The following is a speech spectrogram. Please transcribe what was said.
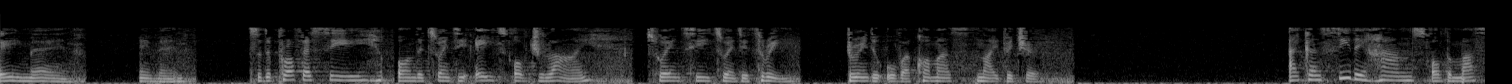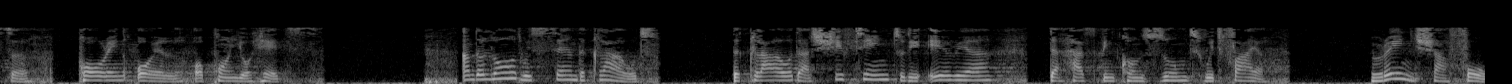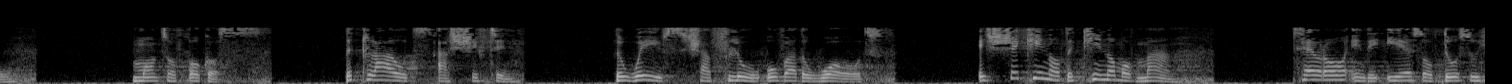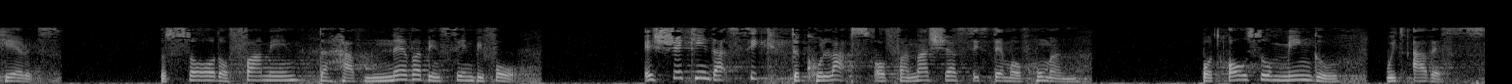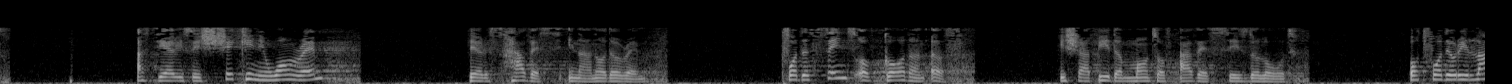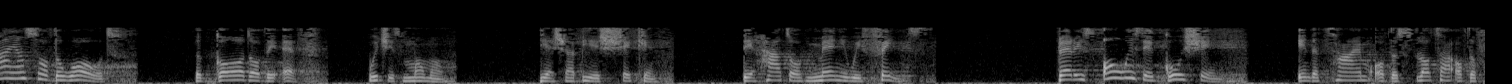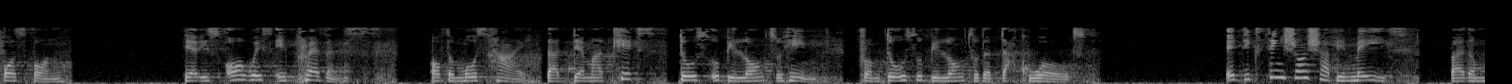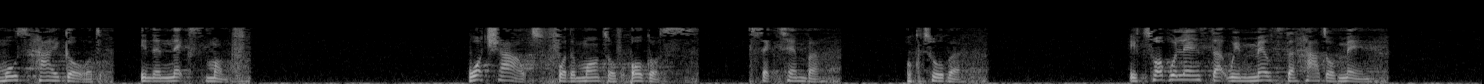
Amen. Amen. So the prophecy on the 28th of July 2023 during the Overcomers Night Vigil. I can see the hands of the Master pouring oil upon your heads. And the Lord will send the cloud. The cloud are shifting to the area that has been consumed with fire. Rain shall fall. Month of August. The clouds are shifting. The waves shall flow over the world. A shaking of the kingdom of man. Terror in the ears of those who hear it. The sword of famine that have never been seen before. A shaking that seek the collapse of financial system of human but also mingle with others. As there is a shaking in one realm, there is harvest in another realm. For the saints of God on earth, it shall be the month of harvest, says the Lord. But for the reliance of the world, the God of the earth, which is Mammon, there shall be a shaking. The heart of many will faint, there is always a Goshen in the time of the slaughter of the firstborn. There is always a presence of the Most High that demarcates those who belong to Him from those who belong to the dark world. A distinction shall be made by the Most High God in the next month. Watch out for the month of August, September, October, a turbulence that will melt the heart of men.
